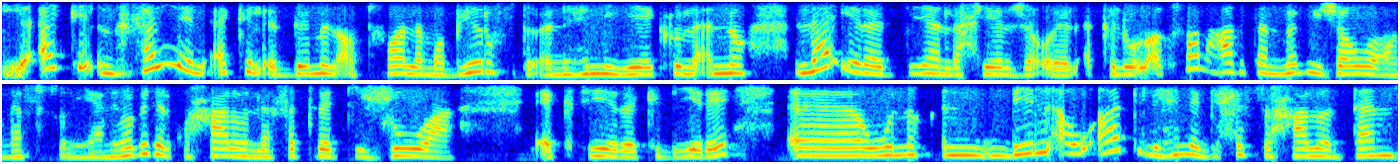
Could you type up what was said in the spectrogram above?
الأكل نخلي الأكل قدام الأطفال لما بيرفضوا إنه هن يأكلوا لأنه لا إراديا رح يلجأوا للأكل. والأطفال عادة ما بيجوعوا نفسهم يعني ما بيتركوا حالهم لفترة جوع كثير كبيرة. آه بالأوقات اللي هن بيحسوا حالهم تنس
